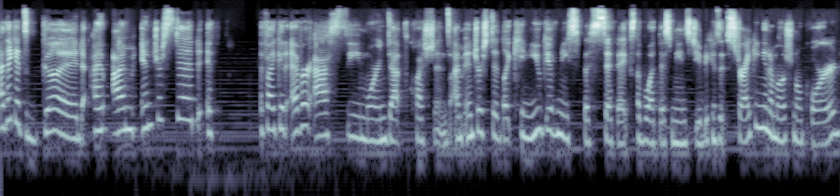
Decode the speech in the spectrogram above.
I think it's good. I, I'm interested if if I could ever ask the more in-depth questions, I'm interested, like, can you give me specifics of what this means to you? Because it's striking an emotional chord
